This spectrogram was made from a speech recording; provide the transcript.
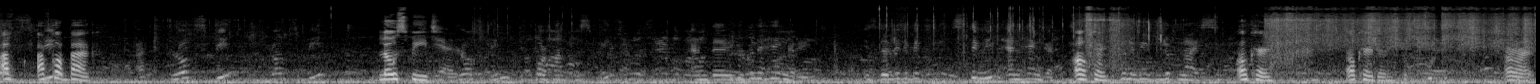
uh, I've, I've got bag. uh, low speed, low speed, Low speed. yeah, low speed, 400 speed, and uh, you're gonna hang it. It's a little bit steaming and hanger. Okay. It's gonna be look nice. Okay. Okay then. All right.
